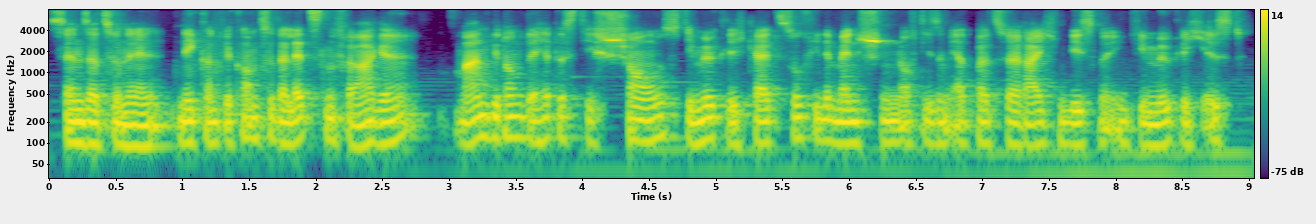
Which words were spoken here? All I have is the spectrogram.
Sensationell. Nick, und wir kommen zu der letzten Frage. Mal angenommen, du hättest die Chance, die Möglichkeit, so viele Menschen auf diesem Erdball zu erreichen, wie es nur irgendwie möglich ist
